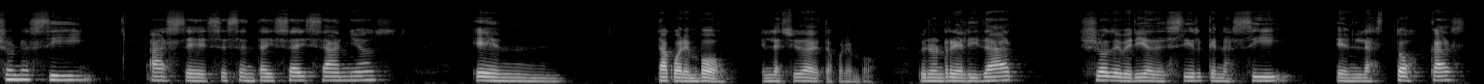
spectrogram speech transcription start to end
Yo nací hace 66 años en Tacuarembó, en la ciudad de Tacuarembó, pero en realidad yo debería decir que nací en las Toscas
